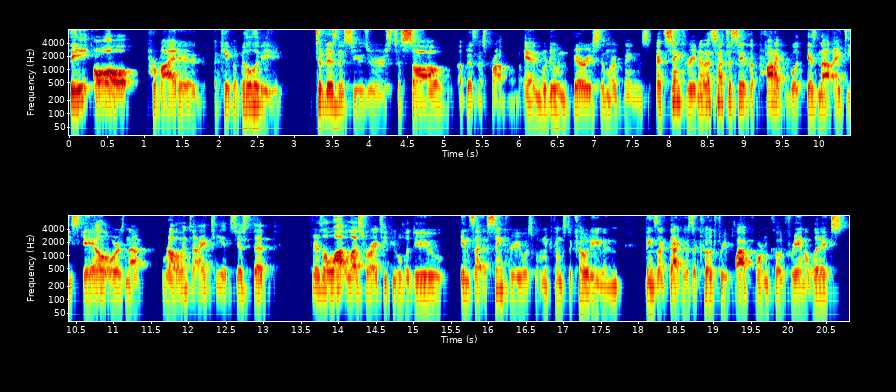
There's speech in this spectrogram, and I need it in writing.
they all provided a capability to business users to solve a business problem. And we're doing very similar things at Syncari. Now, that's not to say that the product is not IT scale or is not relevant to IT. It's just that there's a lot less for IT people to do inside of Syncari when it comes to coding and things like that. Because there's a code-free platform, code-free analytics,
